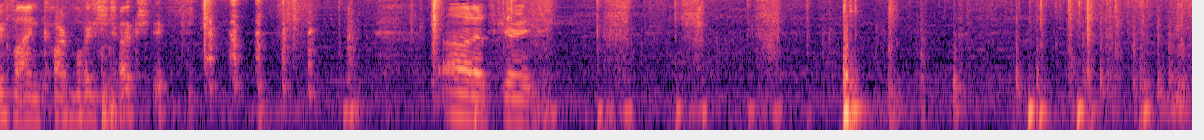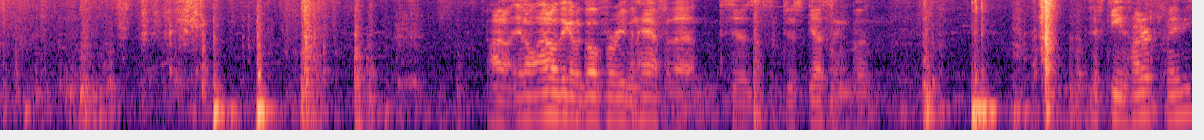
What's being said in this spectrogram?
Very fine cardboard structures. oh, that's great. I don't, you know, I don't think it'll go for even half of that. It's just, just guessing, but fifteen hundred maybe.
